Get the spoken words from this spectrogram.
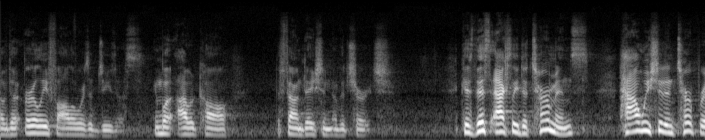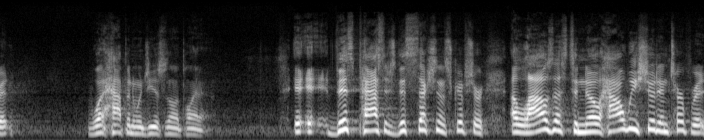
of the early followers of Jesus, in what I would call the foundation of the church. Because this actually determines how we should interpret what happened when Jesus was on the planet. It, it, this passage, this section of scripture allows us to know how we should interpret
